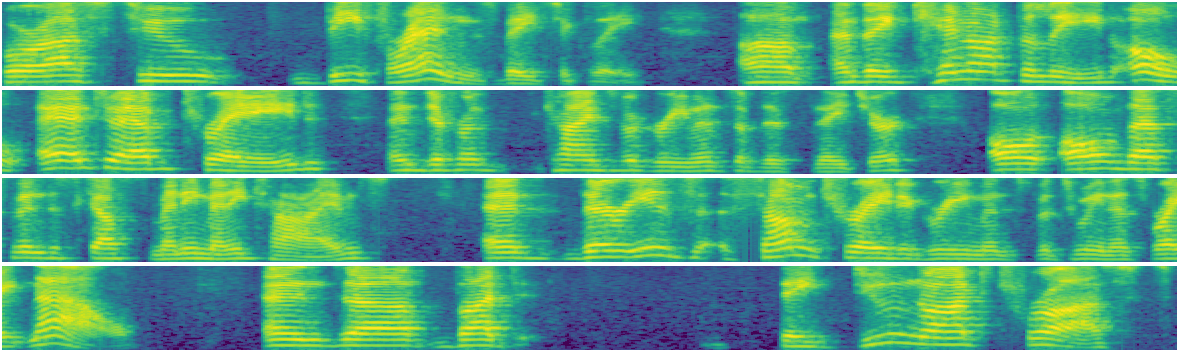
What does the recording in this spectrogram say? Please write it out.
for us to be friends, basically. Um, and they cannot believe, oh, and to have trade and different kinds of agreements of this nature. All, all that's been discussed many, many times. And there is some trade agreements between us right now. And, uh, but they do not trust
